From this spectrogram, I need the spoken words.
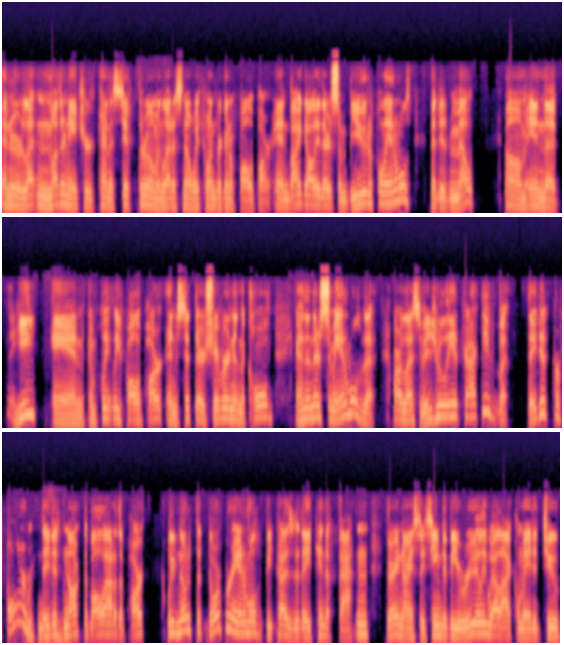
and we were letting Mother Nature kind of sift through them and let us know which ones are going to fall apart. And by golly, there's some beautiful animals that just melt um, in the heat and completely fall apart and sit there shivering in the cold. And then there's some animals that are less visually attractive, but they just perform. They just mm-hmm. knock the ball out of the park. We've noticed the Dorper animals, because they tend to fatten very nicely, seem to be really well acclimated to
